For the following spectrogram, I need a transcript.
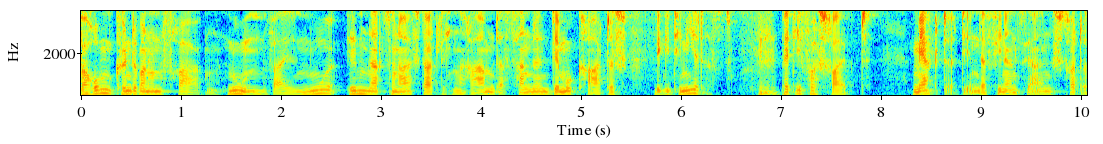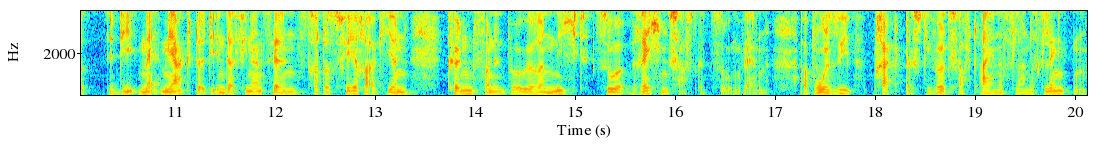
Warum könnte man nun fragen? Nun, weil nur im nationalstaatlichen Rahmen das Handeln demokratisch legitimiert ist. Hm. Pettifor schreibt, Märkte, die in der finanziellen Strato die Märkte, die in der finanziellen Stratosphäre agieren, können von den Bürgerinnen nicht zur Rechenschaft gezogen werden, obwohl sie praktisch die Wirtschaft eines Landes lenken.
